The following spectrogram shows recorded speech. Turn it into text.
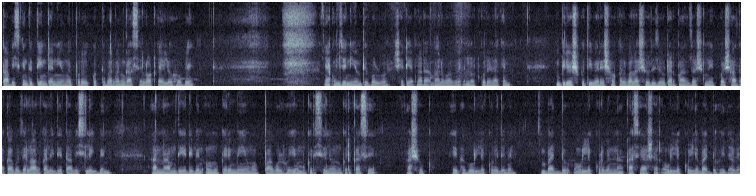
তাবিজ কিন্তু তিনটা নিয়মে প্রয়োগ করতে পারবেন, গাছে লটকাইলেও হবে। এখন যে নিয়মটি বলব, সেটি আপনারা ভালোভাবে নোট করে রাখেন। বৃহস্পতিবারে সকালবেলা সূর্য ওঠার পাঁচ দশ মিনিট পর সাদা কাগজে লাল কালি দিয়ে তাবিজ লিখবেন। আর নাম দিয়ে দিবেন, অমুকের মেয়ে, অমুক পাগল হয়ে অমুকের ছেলে অমুকের কাছে আসুক। এইভাবে উল্লেখ করে দেবেন। বাদ্য উল্লেখ করবেন না, কাছে আসার উল্লেখ করলে বাধ্য হয়ে যাবে।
